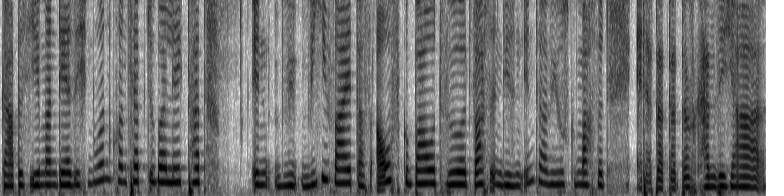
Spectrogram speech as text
gab es jemanden, der sich nur ein Konzept überlegt hat, in wie weit das aufgebaut wird, was in diesen Interviews gemacht wird, ey, das, das, das kann sich ja,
